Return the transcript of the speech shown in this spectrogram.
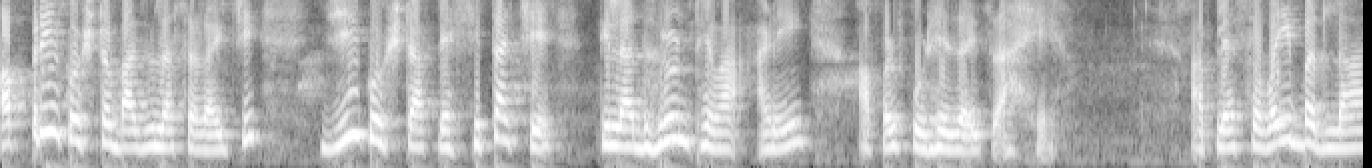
अप्रिय गोष्ट बाजूला सरायची. जी गोष्ट आपल्या हिताची तिला धरून ठेवा आणि आपण पुढे जायचं आहे. आपल्या सवयी बदला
